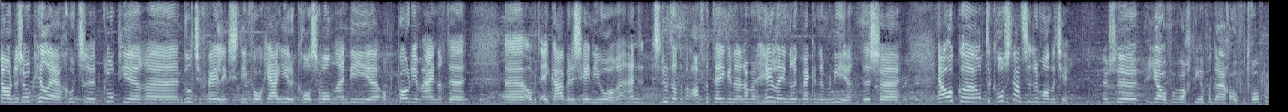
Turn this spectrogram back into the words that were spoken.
Nou, dat is ook heel erg goed. Ze klopt hier uh, Doeltje Felix, die vorig jaar hier de cross won... en die uh, op het podium eindigde uh, op het EK bij de senioren. En ze doet dat op een afgetekende en op een hele indrukwekkende manier. Dus ja, ook op de cross staat ze de mannetje. Heeft ze jouw verwachtingen vandaag overtroffen?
